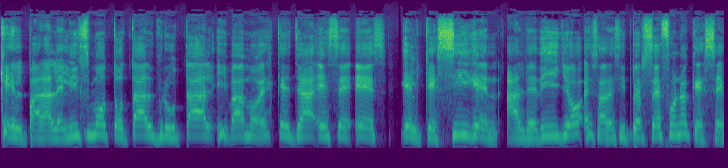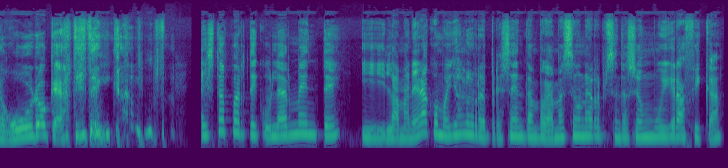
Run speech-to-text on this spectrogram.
que el paralelismo total, brutal, y vamos, es que ya ese es el que siguen al dedillo, esa de Perséfone, que seguro que a ti te encanta. Esta particularmente, y la manera como ellos lo representan, porque además es una representación muy gráfica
